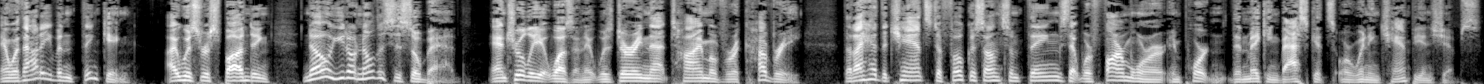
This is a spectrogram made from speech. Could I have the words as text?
And without even thinking, I was responding, no, you don't know this is so bad. And truly it wasn't. It was during that time of recovery that I had the chance to focus on some things that were far more important than making baskets or winning championships.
